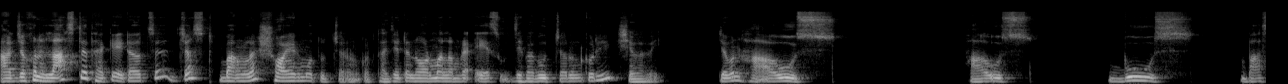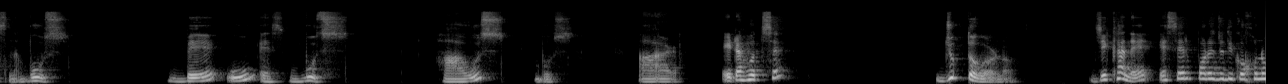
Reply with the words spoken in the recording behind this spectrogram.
আর যখন লাস্টে থাকে, এটা হচ্ছে জাস্ট বাংলা শয়ের মতো উচ্চারণ করতে হয়। যেটা নর্মাল আমরা এস যেভাবে উচ্চারণ করি, সেভাবেই। যেমন হাউস হাউস, বুস, বাস না, bus B U S bus, house, bus. আর এটা হচ্ছে যুক্তবর্ণ, যেখানে এস এর পরে যদি কখনো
